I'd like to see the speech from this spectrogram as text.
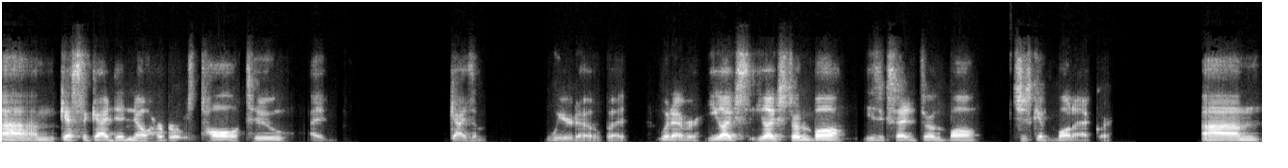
Um, guess the guy didn't know Herbert was tall too. I guy's a weirdo, but whatever. He likes he likes to throw the ball. He's excited to throw the ball. Just get the ball to Ekeler. Um,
